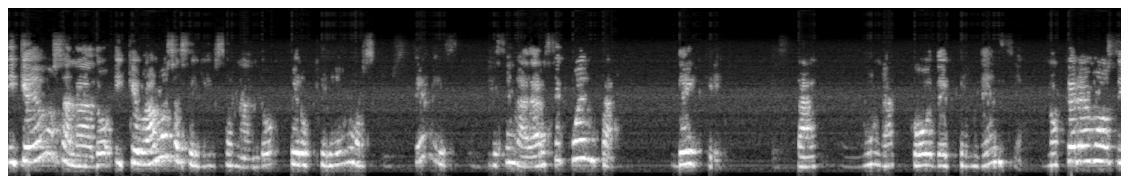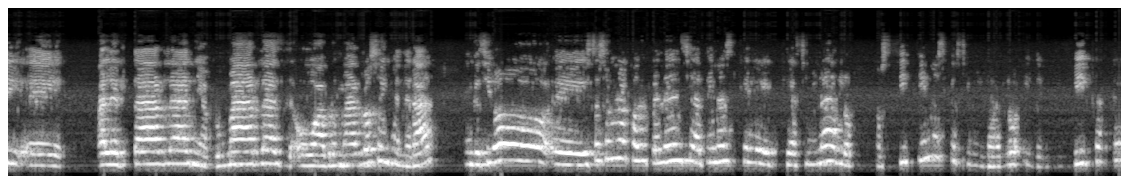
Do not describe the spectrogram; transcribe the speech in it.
y que hemos sanado y que vamos a seguir sanando, pero queremos que ustedes empiecen a darse cuenta de que están en una codependencia. No queremos eh, alertarlas ni abrumarlas o abrumarlos en general en decir, oh, eh, estás en una codependencia, tienes que, asimilarlo. No, sí tienes que asimilarlo, identifícate.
